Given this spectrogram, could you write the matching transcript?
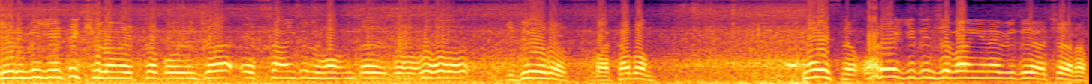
27 kilometre boyunca Esengül Honda'ya doğru gidiyoruz. Bakalım. Neyse oraya gidince ben yine video açarım.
